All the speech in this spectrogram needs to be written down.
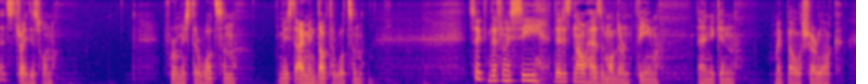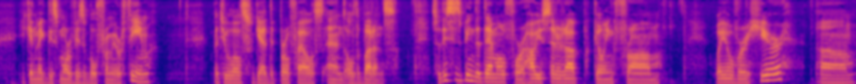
Let's try this one for Mr. Watson. Mr. I mean Dr. Watson. So you can definitely see that it now has a modern theme and you can, my pal Sherlock, you can make this more visible from your theme, but you will also get the profiles and all the buttons. So this has been the demo for how you set it up going from way over here. Um,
